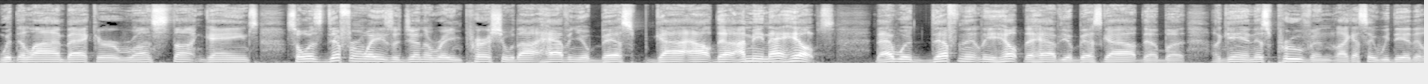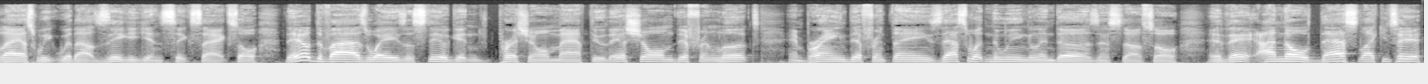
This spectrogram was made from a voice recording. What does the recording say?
with the linebacker, run stunt games. So it's different ways of generating pressure without having your best guy out there. I mean, that helps. That would definitely help to have your best guy out there. But again, it's proven, like I said, we did it last week without Ziggy getting six sacks. So they'll devise ways of still getting pressure on Matthew. They'll show him different looks and bring different things. That's what New England does and stuff. So if they, I know that's like you said,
